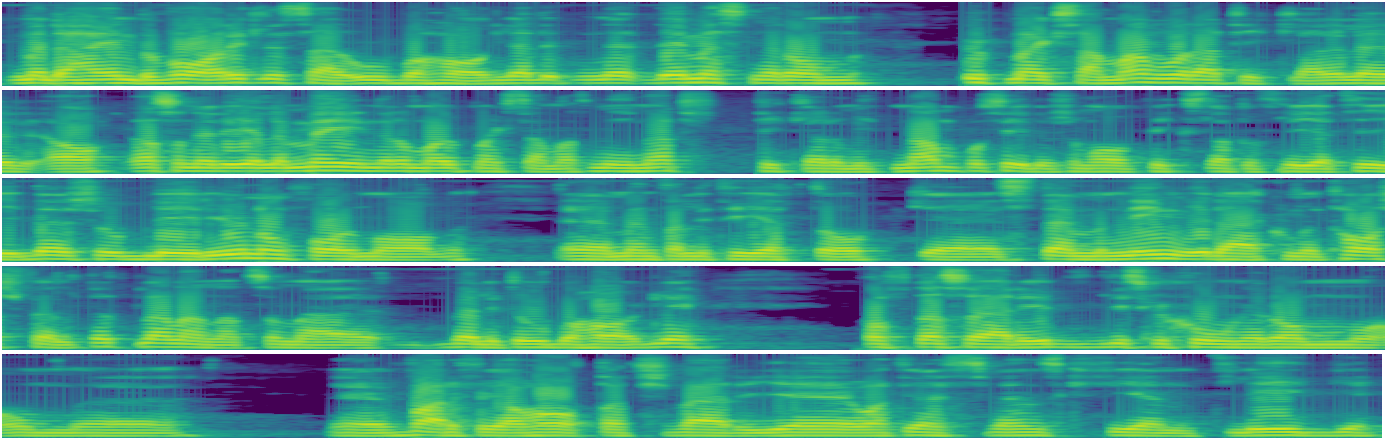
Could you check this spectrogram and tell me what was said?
Men det har ändå varit lite så här obehagliga. Det, det är mest när de uppmärksammar våra artiklar, eller ja, alltså när det gäller mig, när de har uppmärksammat mina artiklar och mitt namn på sidor som avpixlat och fria tider så blir det ju någon form av eh, mentalitet och eh, stämning i det här kommentarsfältet bland annat som är väldigt obehaglig. Ofta så är det diskussioner om, om eh, Eh, varför jag hatar Sverige och att jag är svenskfientlig.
